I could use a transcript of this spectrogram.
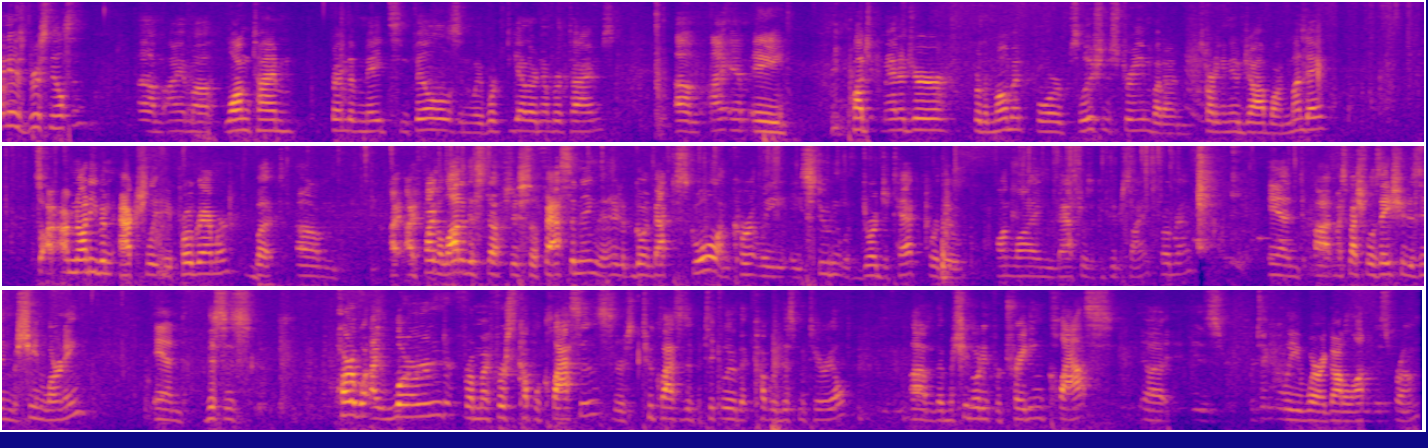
My name is Bruce Nilsson. Um, I am a longtime friend of Nate's and Phil's, and we've worked together a number of times. Um, I am a project manager for the moment for Solution Stream, but I'm starting a new job on Monday. So I, I'm not even actually a programmer, but um, I, I find a lot of this stuff just so fascinating that I ended up going back to school. I'm currently a student with Georgia Tech for the online Masters of Computer Science program. And uh, my specialization is in machine learning. And this is part of what I learned from my first couple classes. There's two classes in particular that cover this material. Um, the machine learning for trading class uh, is particularly where I got a lot of this from.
